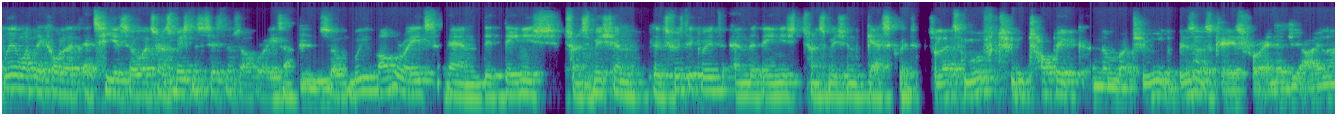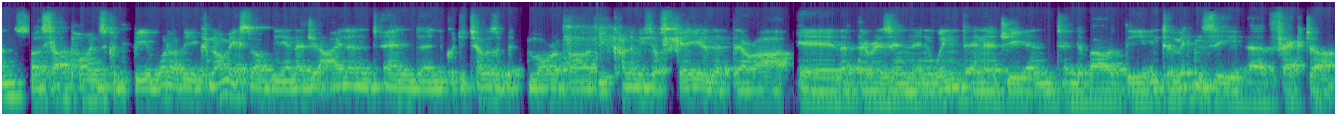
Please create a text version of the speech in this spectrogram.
we're what they call a, a TSO, a transmission systems operator. Mm-hmm. So we operate and the Danish transmission electricity grid and the Danish transmission gas grid. So let's move to topic number two, the business case for energy islands. Well, sub points could be what are the economics of the energy island and, and, could you tell us a bit more about the economies of scale that there are uh, that there is in, in wind energy and, and about the intermittency uh, factor,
